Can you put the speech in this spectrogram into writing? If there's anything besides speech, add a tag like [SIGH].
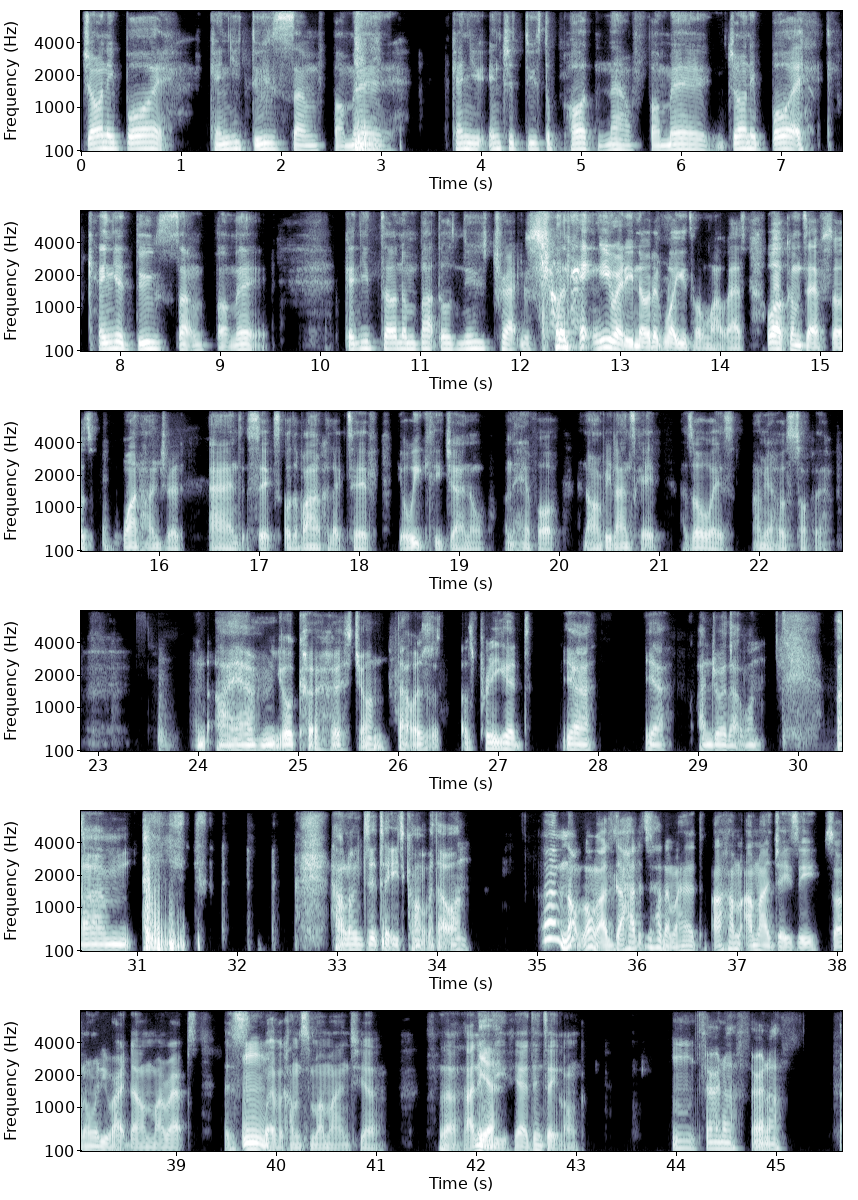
Johnny boy, can you do something for me? Can you introduce the pod now for me? Johnny boy, [LAUGHS] can you do something for me? Can you tell them about those news tracks? [LAUGHS] you already know what you're talking about, guys. Welcome to episodes 106 of the Vinyl Collective, your weekly journal on the hip hop and R&B landscape. As always, I'm your host, Tope. And I am your co-host, Jon. That was that was pretty good. Yeah. Yeah. I enjoyed that one. Um, [LAUGHS] how long did it take you to come up with that one? Um, not long. I, had it just had it in my head. I, am I'm like Jay Z, so I don't really write down my raps. It's mm. whatever comes to my mind. Yeah. No, I didn't yeah. Really, yeah, it didn't take long. Mm, fair enough. Fair enough.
